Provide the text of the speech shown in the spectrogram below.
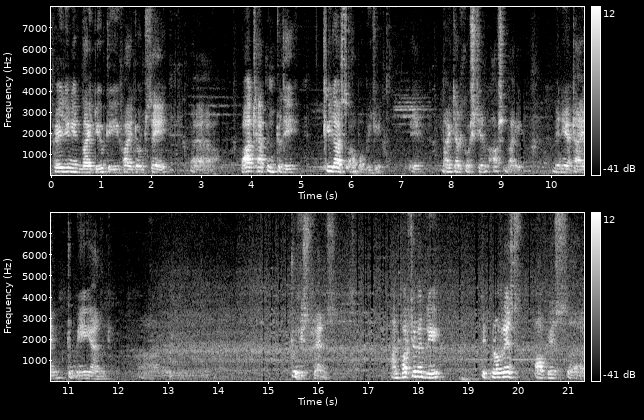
failing in my duty if I don't say uh, what happened to the killers of Avijit. A vital question asked by many a time to me and uh, to his friends. Unfortunately, the progress of his uh,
